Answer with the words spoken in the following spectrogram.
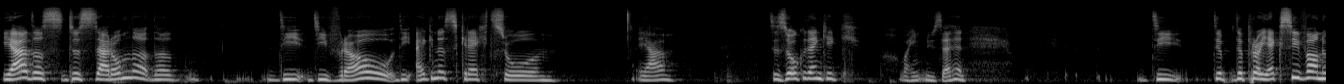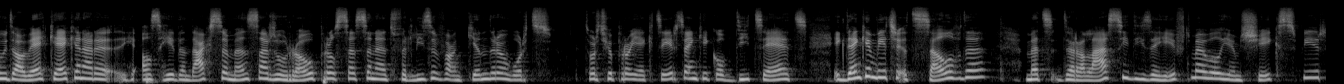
ja dus, dus daarom dat, dat die, die vrouw, die Agnes, krijgt zo... Ja, het is ook denk ik... Wat ging ik nu zeggen? die, de, projectie van hoe dat wij kijken naar, eh, als hedendaagse mensen naar zo'n rouwprocessen en het verliezen van kinderen wordt, het wordt geprojecteerd, denk ik, op die tijd. Ik denk een beetje hetzelfde met de relatie die ze heeft met William Shakespeare,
